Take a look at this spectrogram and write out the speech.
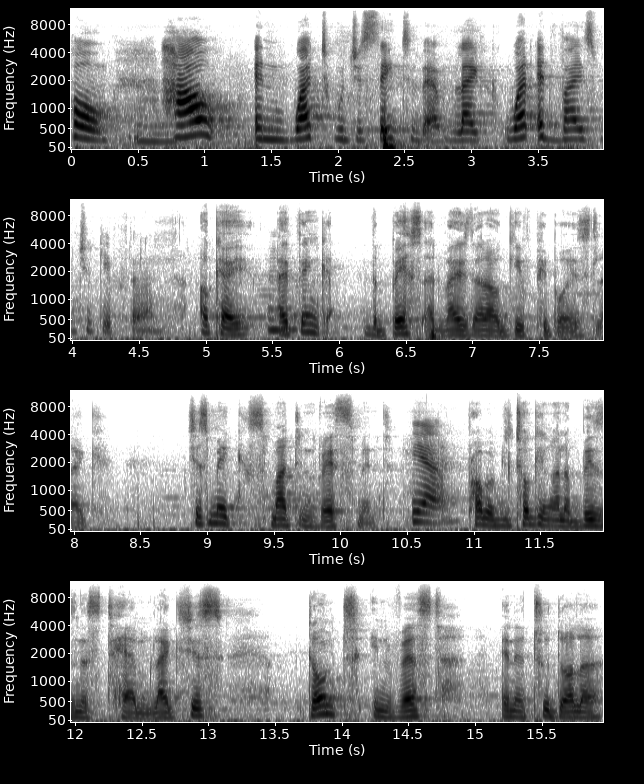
home, mm -hmm. how and what would you say to them? Like, what advice would you give them? Okay, mm -hmm. I mm-hmm. think the best advice that I'll give people is like, just make smart investment. Yeah. Probably talking on a business term, like just don't invest in a two dollar,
